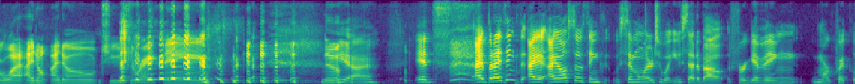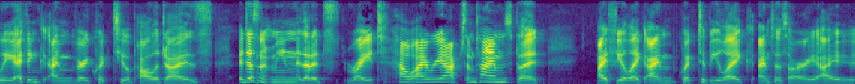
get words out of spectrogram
oh, I, I don't I don't choose the right thing. no. yeah it's i but i think i i also think similar to what you said about forgiving more quickly i think i'm very quick to apologize. It doesn't mean that it's right how i react sometimes but i feel like i'm quick to be like i'm so sorry. I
